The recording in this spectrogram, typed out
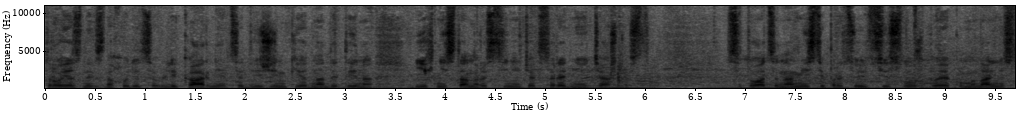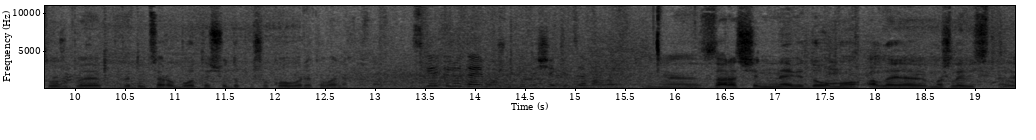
Троє з них знаходяться в лікарні. Це дві жінки і одна дитина. Їхній стан розцінюють як середньої тяжкості. Ситуація на місці працюють всі служби, комунальні служби, ведуться роботи щодо пошуково-рятувальних Скільки людей можуть бути ще під завалами? Е, Зараз ще невідомо, але можливість е,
